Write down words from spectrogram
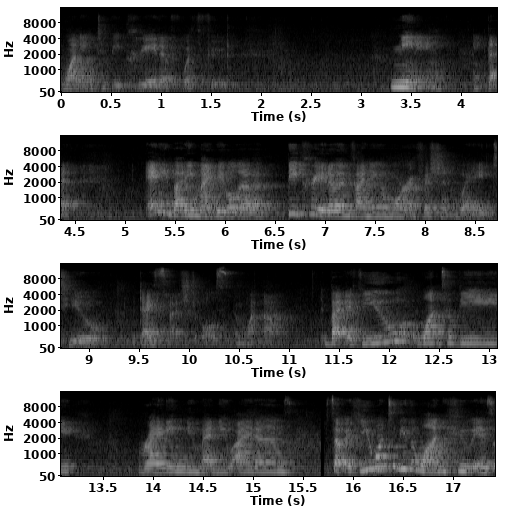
wanting to be creative with food. Meaning that anybody might be able to be creative in finding a more efficient way to diced vegetables and whatnot. But if you want to be writing new menu items, so if you want to be the one who is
